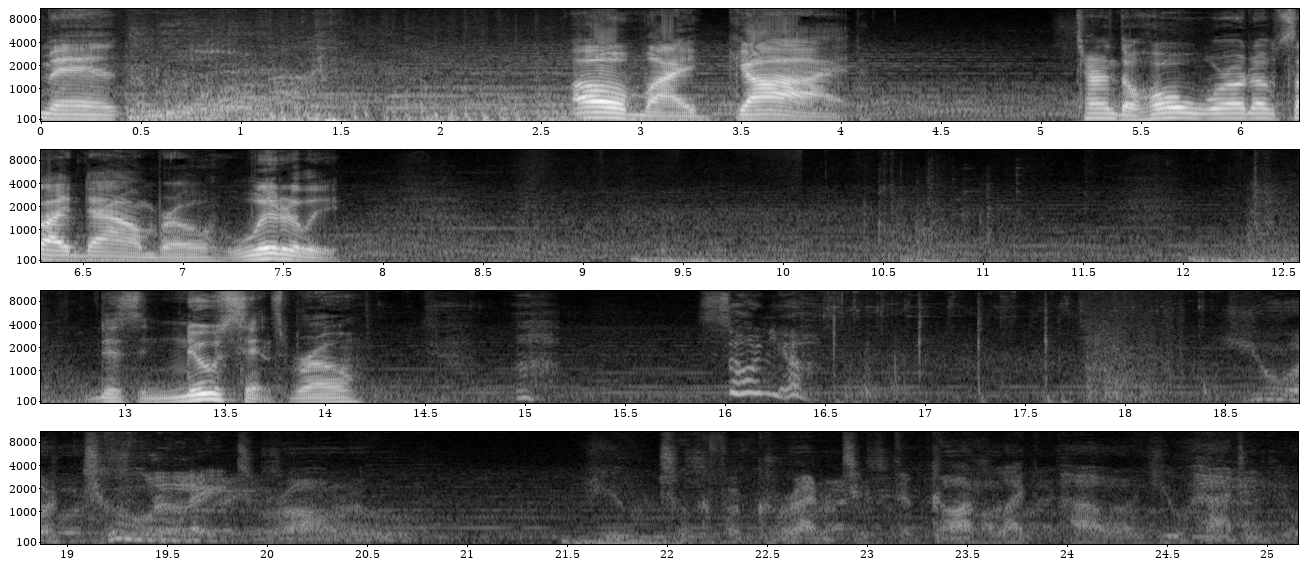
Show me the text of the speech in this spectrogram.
man. Oh my god. Turned the whole world upside down, bro. Literally. This nuisance, bro. Sonia! You were too late, Rauru. You took for granted the godlike power you had in your hands. Do you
